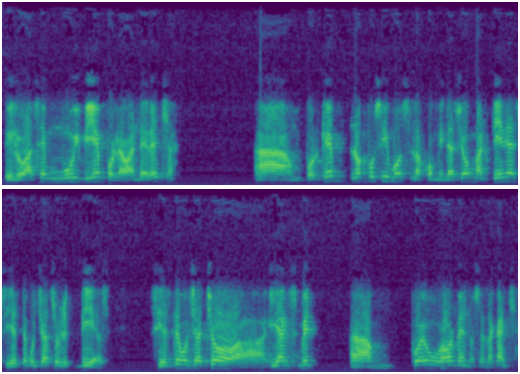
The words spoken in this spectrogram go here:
y, lo hace muy bien por la banda derecha. Ah, ¿Por qué no pusimos la combinación Martínez y este muchacho Díaz? Si este muchacho uh, Ian Smith um, fue jugador menos en la cancha.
